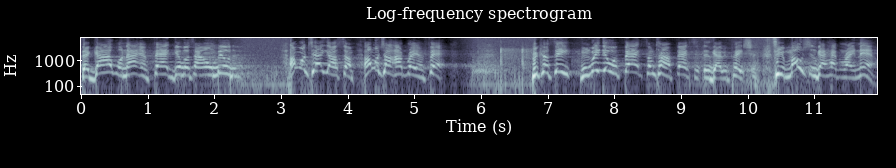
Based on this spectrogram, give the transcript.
that God will not in fact give us our own building? I want to tell y'all something. I want y'all to operate in fact. Because see, when we deal with facts, sometimes facts is, gotta be patient. See, emotions gotta happen right now.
